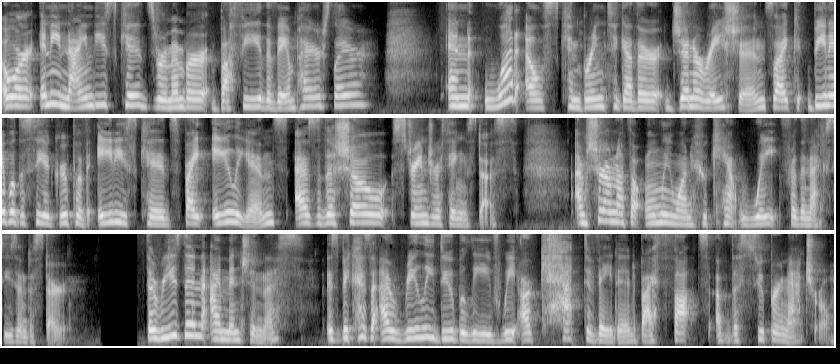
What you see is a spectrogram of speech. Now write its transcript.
Or any 90s kids remember Buffy the Vampire Slayer? And what else can bring together generations, like being able to see a group of 80s kids fight aliens as the show Stranger Things does? I'm sure I'm not the only one who can't wait for the next season to start. The reason I mention this is because I really do believe we are captivated by thoughts of the supernatural.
